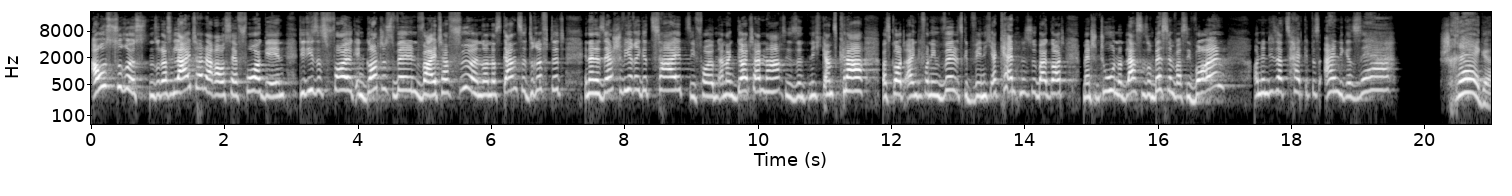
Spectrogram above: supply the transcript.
auszurüsten, sodass Leiter daraus hervorgehen, die dieses Volk in Gottes Willen weiterführen, sondern das Ganze driftet in eine sehr schwierige Zeit. Sie folgen anderen Göttern nach, sie sind nicht ganz klar, was Gott eigentlich von ihnen will. Es gibt wenig Erkenntnis über Gott. Menschen tun tun und lassen so ein bisschen, was sie wollen. Und in dieser Zeit gibt es einige sehr schräge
